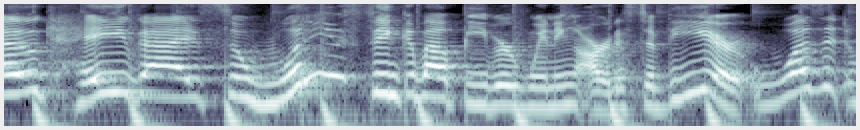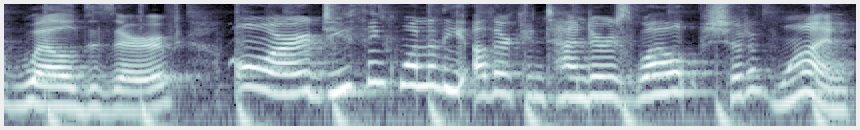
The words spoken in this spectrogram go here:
Okay, you guys, so what do you think about Bieber winning Artist of the Year? Was it well deserved? Or do you think one of the other contenders, well, should have won?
